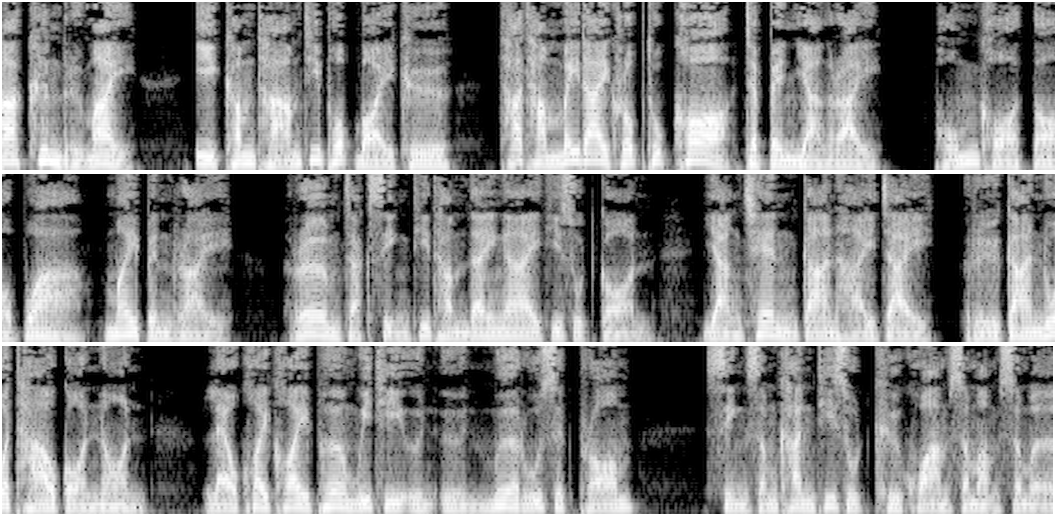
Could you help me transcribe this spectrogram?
มากขึ้นหรือไม่ อีกคำถามที่พบบ่อยคือ ถ้าทำไม่ได้ครบทุกข้อจะเป็นอย่างไร ผมขอตอบว่าไม่เป็นไร เริ่มจากสิ่งที่ทำได้ง่ายที่สุดก่อน อย่างเช่นการหายใจหรือการนวดเท้าก่อนนอน แล้วค่อยๆ เพิ่มวิธีอื่นๆ เมื่อรู้สึกพร้อม สิ่งสำคัญที่สุดคือความสม่ำเสมอ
